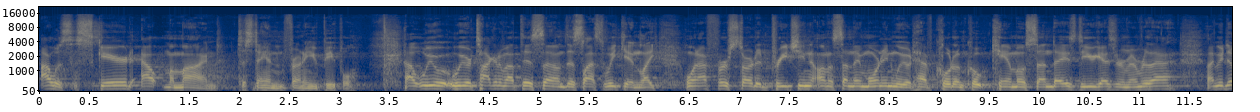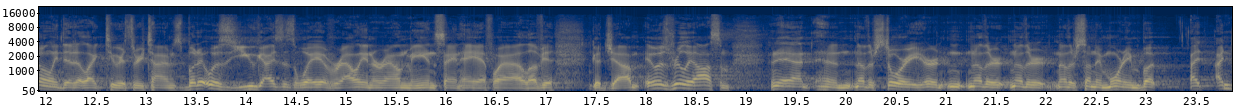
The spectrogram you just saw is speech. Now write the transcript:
I was scared out my mind to stand in front of you people. Uh, we, were, we were talking about this um, this last weekend. Like when I first started preaching on a Sunday morning, we would have quote unquote camo Sundays. Do you guys remember that? Like we only did it like two or three times, but it was you guys' way of rallying around me and saying, "Hey, FYI, I love you. Good job." It was really awesome. And another story or another another another Sunday morning, but I, I,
